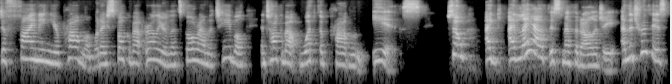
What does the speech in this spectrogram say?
defining your problem. What I spoke about earlier, let's go around the table and talk about what the problem is. So I, I lay out this methodology, and the truth is,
